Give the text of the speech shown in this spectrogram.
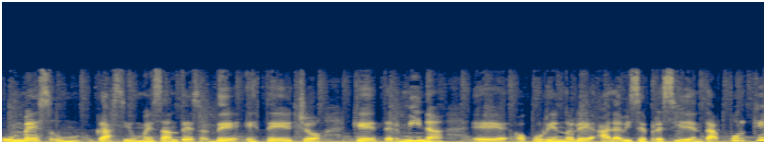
un mes, casi un mes antes de este hecho que termina eh, ocurriéndole a la vicepresidenta. ¿Por qué?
